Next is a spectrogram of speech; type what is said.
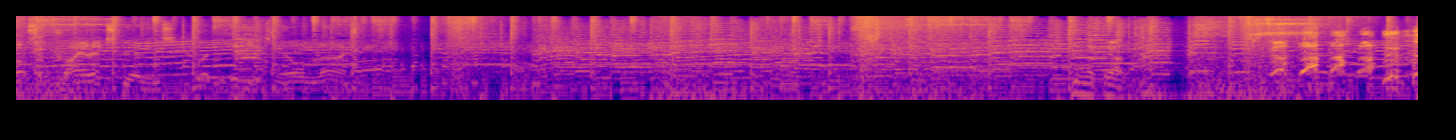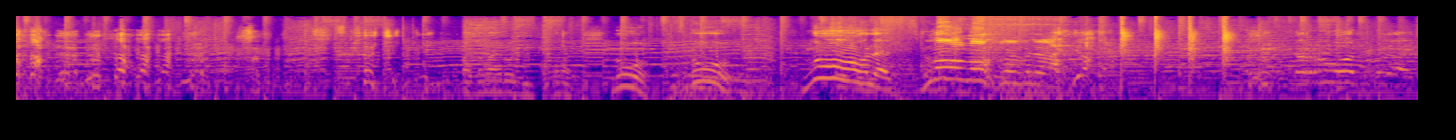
Lots of prior experience. Worked Дим отряд. Давай, родненько, давай. Ну, ну, ну, блядь, ну, нахуй, блядь. Хорош, блядь.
